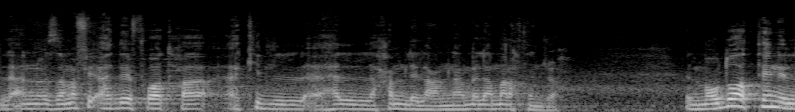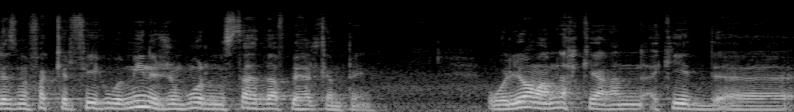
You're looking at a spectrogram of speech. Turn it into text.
لأنه إذا ما في أهداف واضحة أكيد هالحملة اللي عم نعملها ما رح تنجح. الموضوع الثاني اللي لازم نفكر فيه هو مين الجمهور المستهدف بهال campaign. واليوم عم نحكي عن أكيد آه،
